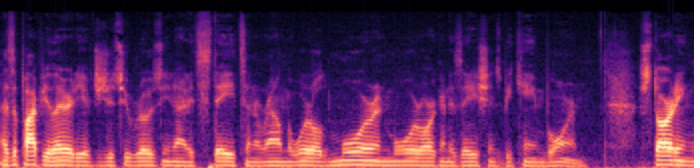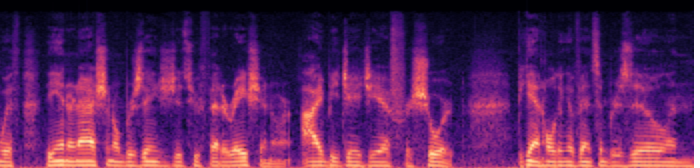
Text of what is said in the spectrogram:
As the popularity of jiu-jitsu rose in the United States and around the world, more and more organizations became born, starting with the International Brazilian Jiu-Jitsu Federation, or IBJJF for short, began holding events in Brazil and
